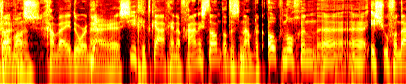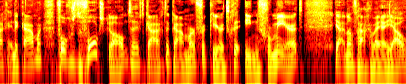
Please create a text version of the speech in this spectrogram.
Thomas, gaan wij door naar ja. Sigrid Kaag in Afghanistan. Dat is namelijk ook nog een uh, issue vandaag in de Kamer. Volgens de Volkskrant heeft Kaag de Kamer verkeerd geïnformeerd. Ja, en dan vragen wij aan jou,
